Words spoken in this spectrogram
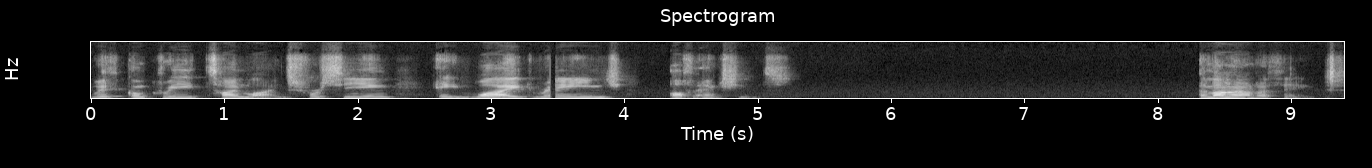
with concrete timelines foreseeing a wide range of actions. Among other things,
